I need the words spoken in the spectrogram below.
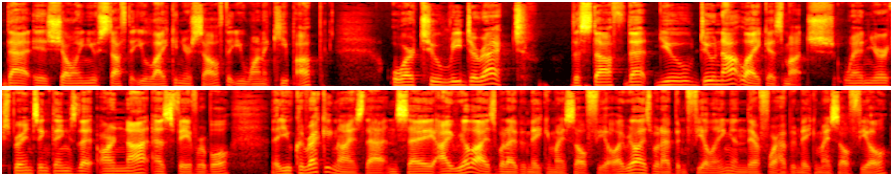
that is showing you stuff that you like in yourself that you want to keep up, or to redirect the stuff that you do not like as much when you're experiencing things that are not as favorable, that you could recognize that and say, I realize what I've been making myself feel. I realize what I've been feeling and therefore have been making myself feel.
